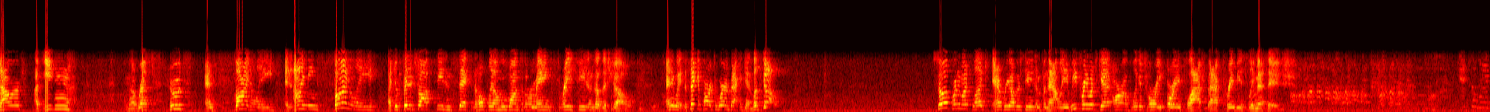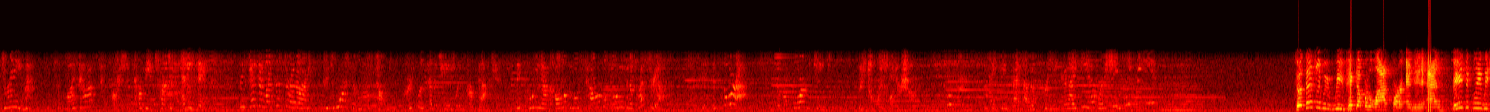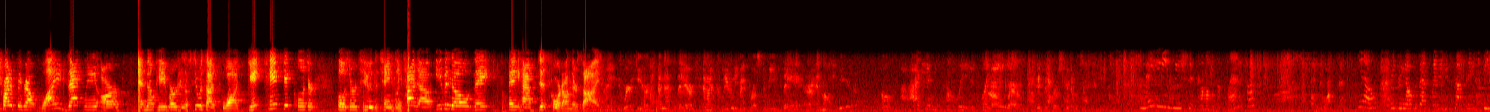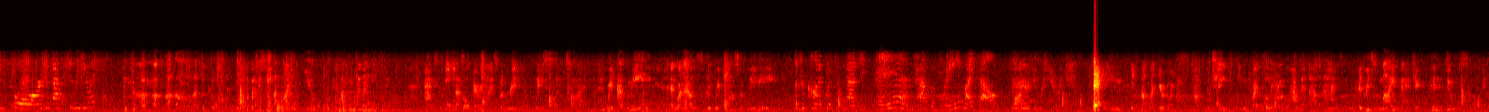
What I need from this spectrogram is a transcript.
showered, I've eaten, I'm gonna rest hoots, and finally, and I mean finally, I can finish off season six, and hopefully I'll move on to the remaining three seasons of the show. Anyway, the second part to I'm back again. Let's go! So, pretty much like every other season finale, we pretty much get our obligatory or a flashback previously message. So essentially we, we picked up where the last part ended as basically we try to figure out why exactly our MLP version of Suicide Squad get, can't get closer closer to the Changeling hideout, even though they, they have Discord on their side. We're here, and that's there, and I clearly meant for us to be there and not here. Oh, I can probably explain. Oh, well, if at first we don't succeed. Maybe we should come up with a plan first? Oh, what? You know, figuring out the best way to do something before you actually do it. oh, that's adorable. But you see, unlike you, I can do anything. Actually, That's all very nice, but really a waste of time. We have me, and what else could we possibly need? a draconic crystal magic and half a brain might help. Why are you here again? I mean, it's not like you're going to stop the changeling by pulling a rabbit out of the hat. At least my magic can do something.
